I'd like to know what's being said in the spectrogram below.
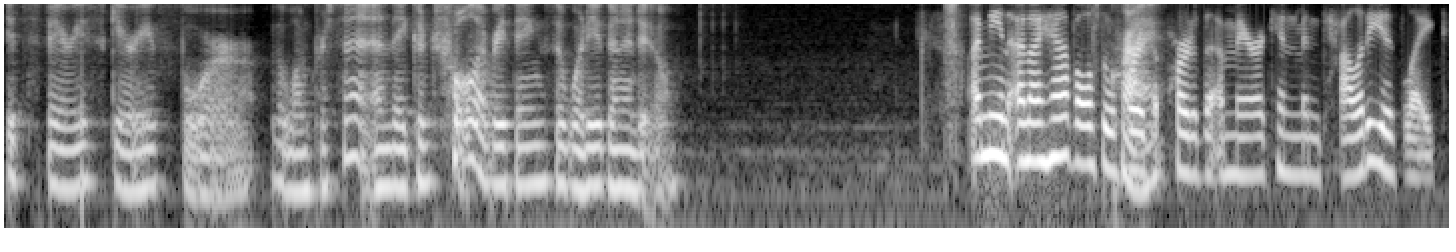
it's very scary for the 1%, and they control everything. So, what are you going to do? I mean, and I have also Cry. heard that part of the American mentality is like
